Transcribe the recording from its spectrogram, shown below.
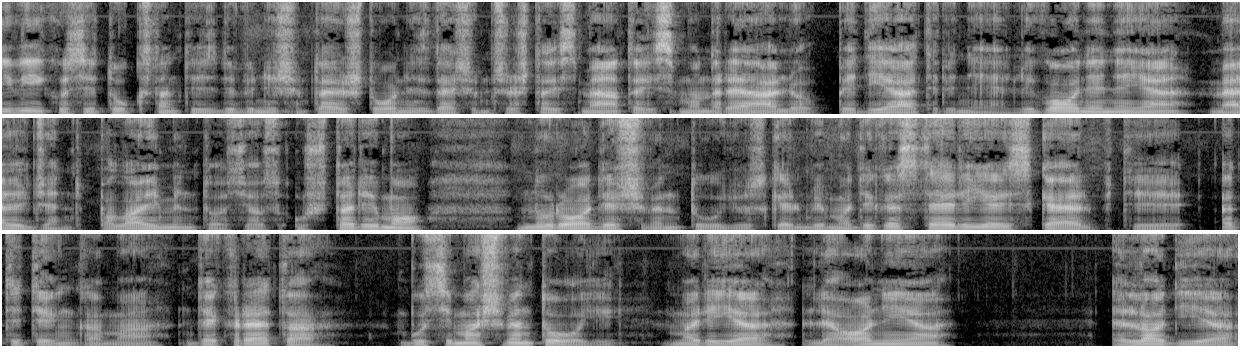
įvykusi 1986 metais Monrealio pediatrinėje ligoninėje, meldžiant palaimintosios užtarimo, nurodė šventųjų skelbimo dikasterijai skelbti atitinkamą dekretą. Būsima šventoji Marija Leonija, Elodija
